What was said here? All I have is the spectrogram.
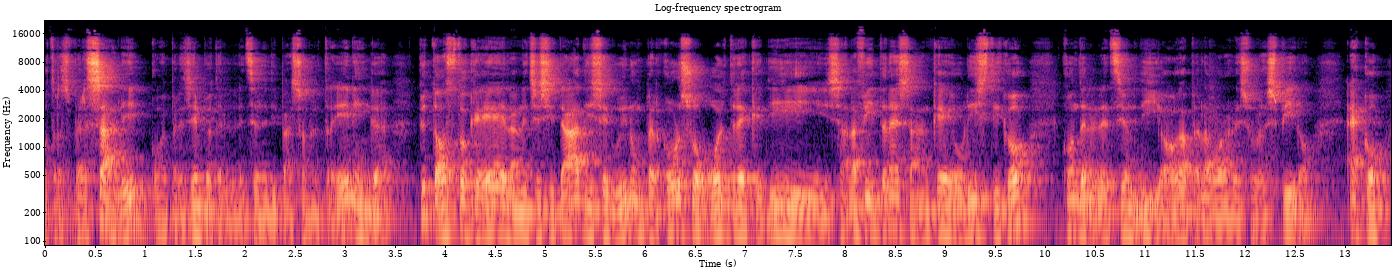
o trasversali, come per esempio delle lezioni di personal training, piuttosto che la necessità di seguire un percorso oltre che di sala fitness, anche olistico, con delle lezioni di yoga per lavorare sul respiro. Ecco,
